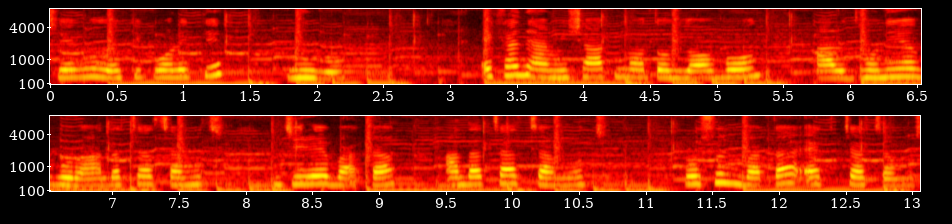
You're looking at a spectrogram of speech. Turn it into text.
সেগুলো একটি কড়াইতে নিব। এখানে আমি স্বাদ মতো লবণ আর ধনিয়া গুঁড়ো, আদা চা চামচ, জিরে বাটা, আদা চা চামচ, রসুন বাটা এক চা চামচ।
